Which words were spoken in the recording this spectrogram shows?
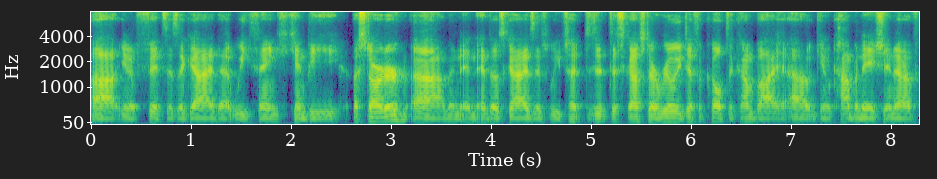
Uh, you know, Fitts as a guy that we think can be a starter. Um, and, and, and those guys, as we've discussed, are really difficult to come by. Uh, you know, combination of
